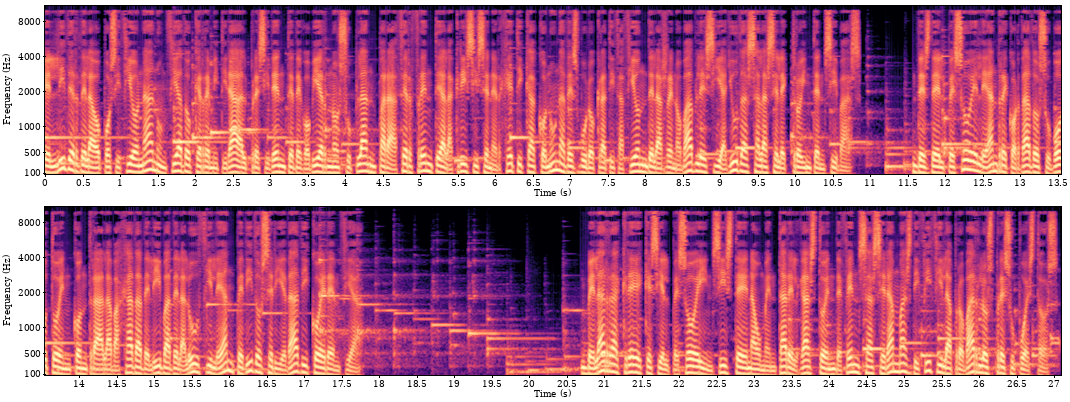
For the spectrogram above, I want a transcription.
El líder de la oposición ha anunciado que remitirá al presidente de gobierno su plan para hacer frente a la crisis energética con una desburocratización de las renovables y ayudas a las electrointensivas. Desde el PSOE le han recordado su voto en contra a la bajada del IVA de la luz y le han pedido seriedad y coherencia. Belarra cree que si el PSOE insiste en aumentar el gasto en defensa será más difícil aprobar los presupuestos.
